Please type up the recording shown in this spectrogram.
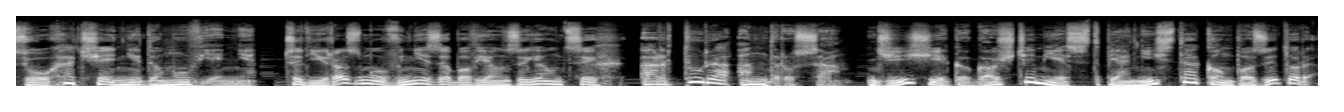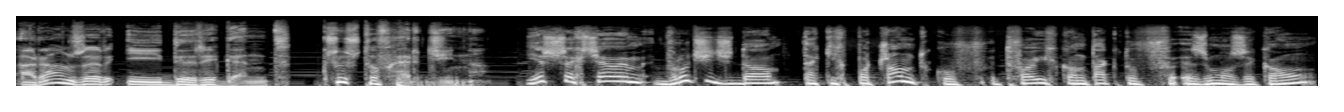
Słuchacie niedomówień, czyli rozmów niezobowiązujących Artura Andrusa. Dziś jego gościem jest pianista, kompozytor, aranżer i dyrygent Krzysztof Herdzin. Jeszcze chciałem wrócić do takich początków Twoich kontaktów z muzyką.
